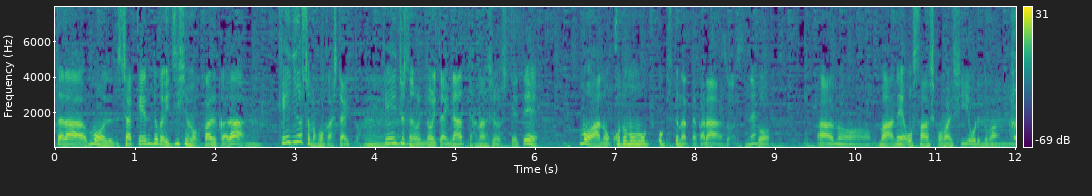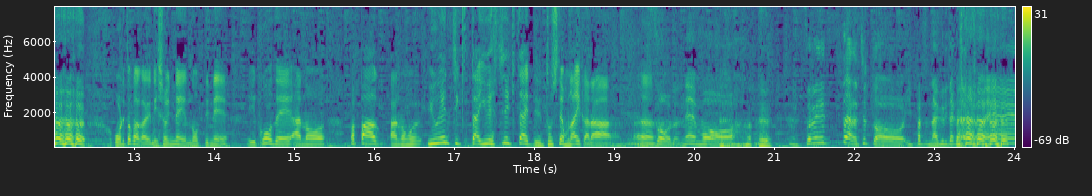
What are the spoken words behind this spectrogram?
たら、もう車検とか維持費もかかるから、うん軽自動車の方がしたいと。ん軽自動車に乗りたいなって話をしてて、もうあの、子供も大きくなったから、そうですねそうあのーまあね、おっさんしかおないし、俺とか。俺とかが一緒にね、乗ってね、行こうぜ、あの、パパ、あの、遊園地行きたい、USJ 行きたいっていう年でもないから、うん。そうだね、もう、それ言ったらちょっと一発殴りたくなるよね。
